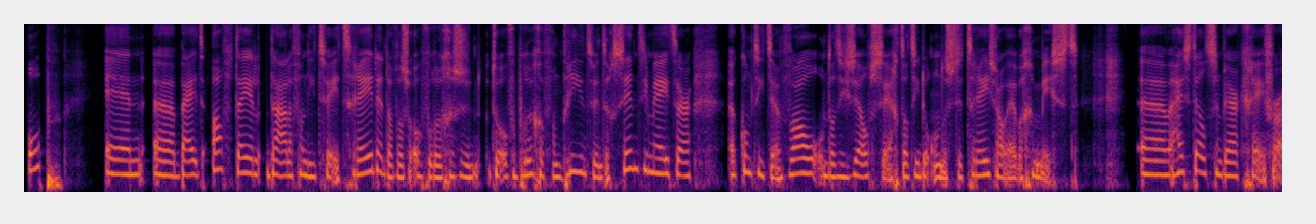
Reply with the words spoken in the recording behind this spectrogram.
op. En uh, bij het afdalen van die twee treden, dat was overigens te overbruggen van 23 centimeter, uh, komt hij ten val omdat hij zelf zegt dat hij de onderste tree zou hebben gemist. Uh, hij stelt zijn werkgever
